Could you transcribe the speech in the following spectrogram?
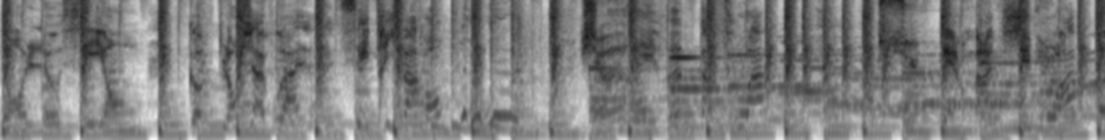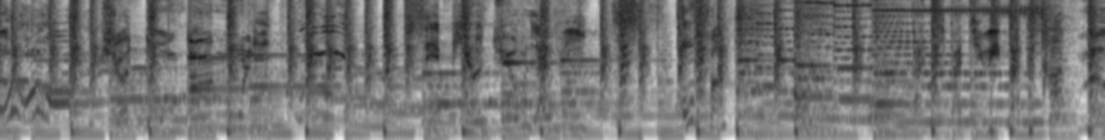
dans l'océan. Comme planche à voile, c'est trimarrant. Je rêve parfois. Superman, c'est moi. Je tombe de mon lit. C'est bien dur la vie. Enfin. Pati Patu et patatras, me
